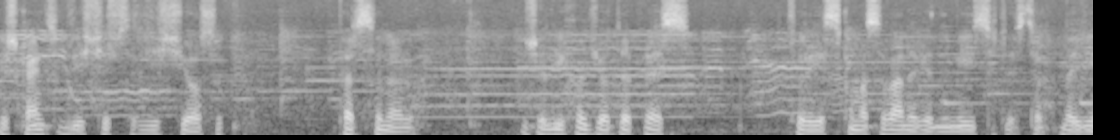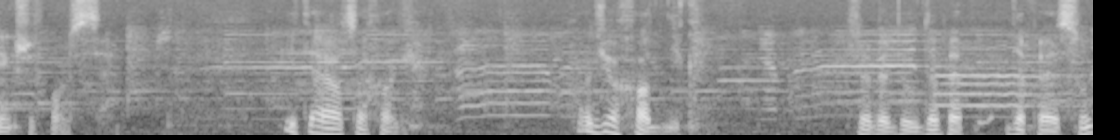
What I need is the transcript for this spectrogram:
mieszkańców, 240 osób personelu. Jeżeli chodzi o DPS, który jest skomasowany w jednym miejscu, to jest to największy w Polsce. I teraz o co chodzi? Chodzi o chodnik, żeby był DP, DPS-u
